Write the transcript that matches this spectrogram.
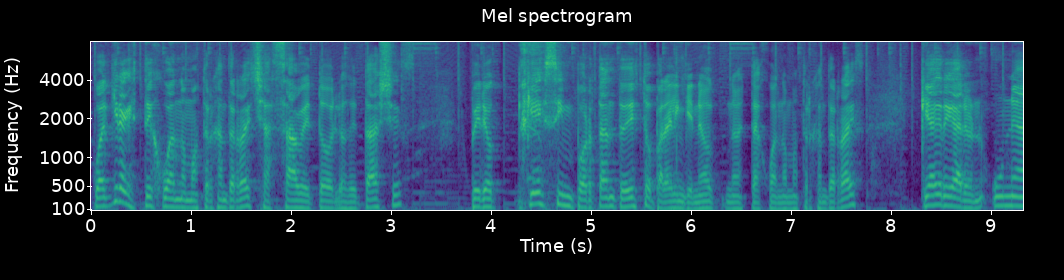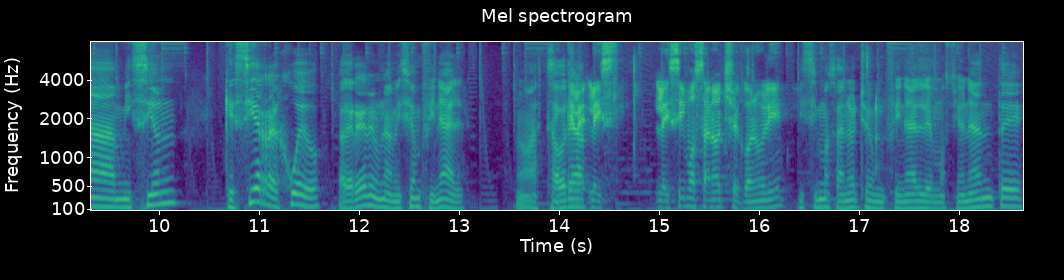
cualquiera que esté jugando Monster Hunter Rise ya sabe todos los detalles. Pero, ¿qué es importante de esto para alguien que no, no está jugando Monster Hunter Rise? Que agregaron una misión que cierra el juego, agregaron una misión final. ¿no? Hasta Sí, ahora le, le hic- le hicimos anoche con Uri. hicimos anoche un final emocionante,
